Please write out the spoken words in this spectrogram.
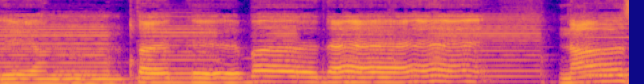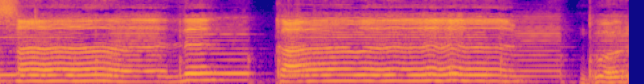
ਅਗ ਅੰਤਕ ਬਦੈ ਨਾਸਲ ਕਵ ਗੁਰ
